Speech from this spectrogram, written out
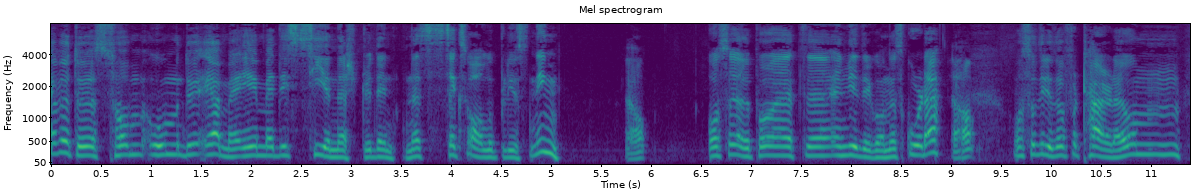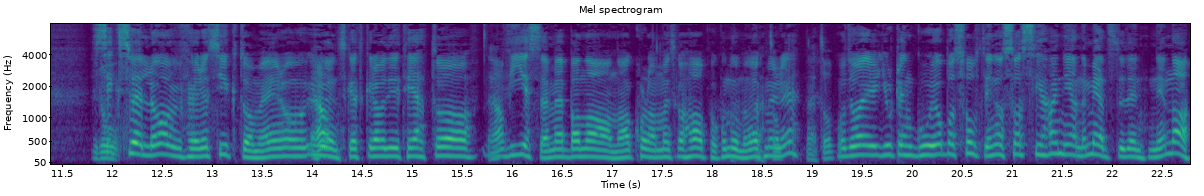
er, vet du, som om du er med i medisinerstudentenes seksualopplysning, Ja. og så er du på et, eh, en videregående skole, ja. Og så driver du og forteller om seksuelle overføre sykdommer og Ja. uønsket graviditet, og Ja. viser med bananer hvordan man skal ha på kondomen og alt mulig. Og du har gjort en god jobb og solgt inn, og så sier han ene medstudenten din, da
